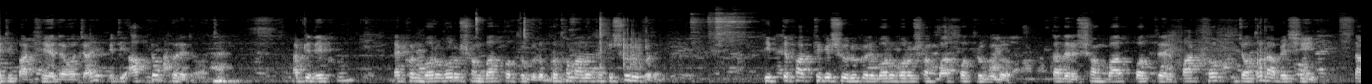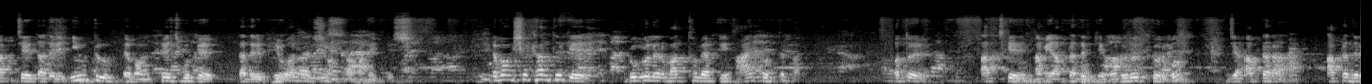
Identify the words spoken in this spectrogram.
এটি পাঠিয়ে দেওয়া যায়, এটি আপলোড করে দেওয়া যায়। আপনি দেখুন, এখন বড় বড় সংবাদপত্রগুলো প্রথম আলো থেকে শুরু করে ইত্তেফাক থেকে শুরু করে বড় বড় সংবাদপত্রগুলো, তাদের সংবাদপত্রের পাঠক যত না বেশি, তার চেয়ে তাদের ইউটিউব এবং ফেসবুকে তাদের ভিউয়ারের সংখ্যা অনেক বেশি। এবং সেখান থেকে গুগলের মাধ্যমে আপনি আয় করতে পারেন। অতএব আজকে আমি আপনাদেরকে অনুরোধ করব যে আপনারা আপনাদের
